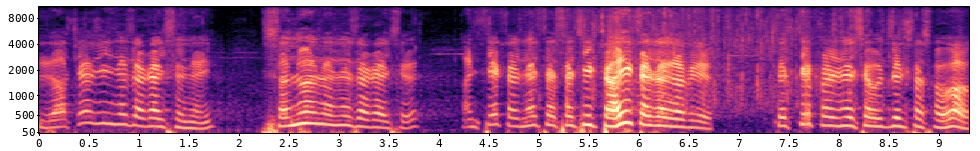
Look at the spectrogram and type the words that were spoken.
लाचारीने जगायचं नाही सन्मानाने जगायचं. आणि ते करण्याच्यासाठी काही करायला लागले तर ते करण्याच्या उद्देशाचा स्वभाव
